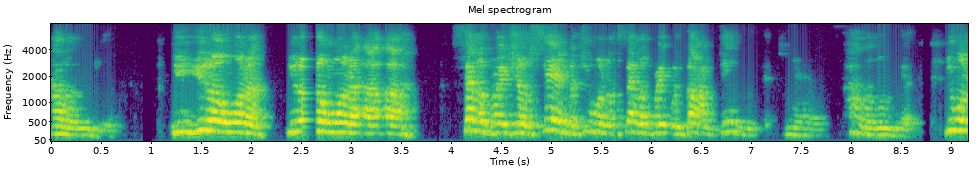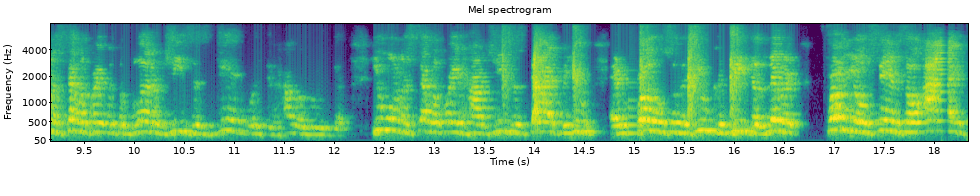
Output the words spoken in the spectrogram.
Hallelujah. You you don't want to you don't want to uh, uh, celebrate your sin, but you want to celebrate what God did with it. Yes. Hallelujah. You want to celebrate what the blood of Jesus did with it. Hallelujah. You want to celebrate how Jesus died for you and rose so that you could be delivered from your sin. So I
